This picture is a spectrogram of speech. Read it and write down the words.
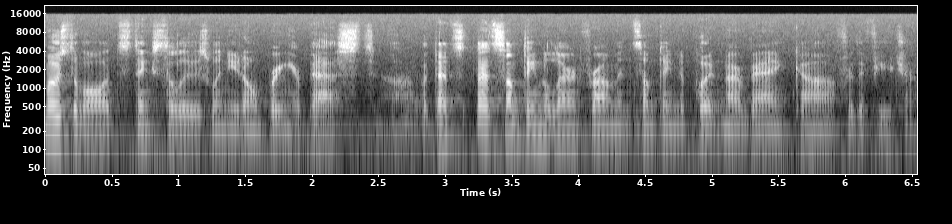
most of all, it stinks to lose when you don't bring your best. Uh, but that's that's something to learn from and something to put in our bank uh, for the future.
